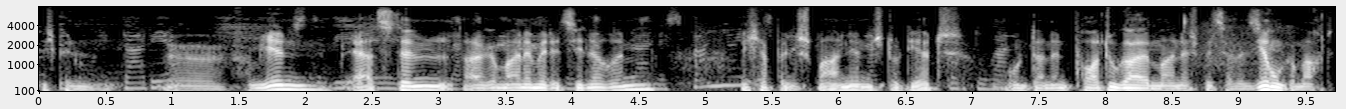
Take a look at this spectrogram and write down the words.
Ich bin äh, Familienärztin, allgemeine Medizinerin. Ich habe in Spanien studiert und dann in Portugal meine Spezialisierung gemacht.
